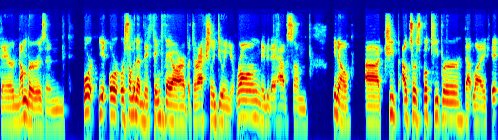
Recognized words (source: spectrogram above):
their numbers and or or or some of them they think they are but they're actually doing it wrong. Maybe they have some you know uh, cheap outsourced bookkeeper that like it,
